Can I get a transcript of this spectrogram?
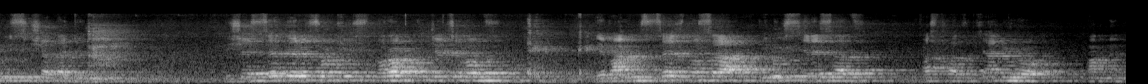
լույսի շատակին։ Իշեսցե դերը սոքիս նորոք տնջեցելով եւ հանգստեց նոսա իլույս երեսած աստվածության յուրո ամեն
